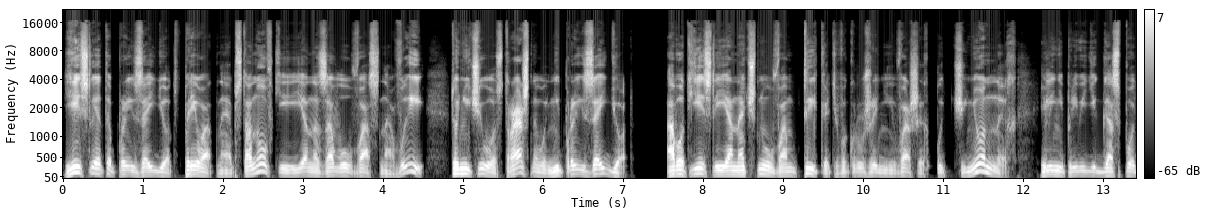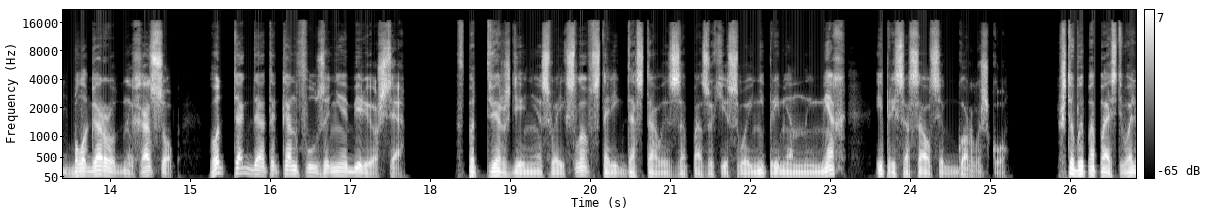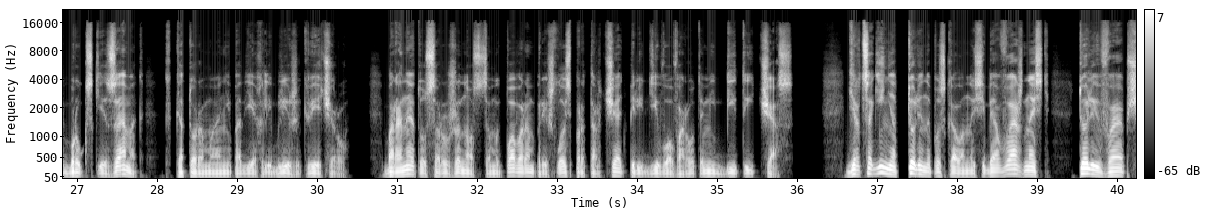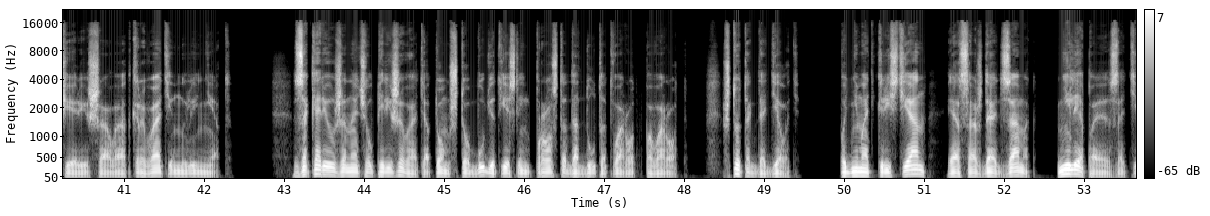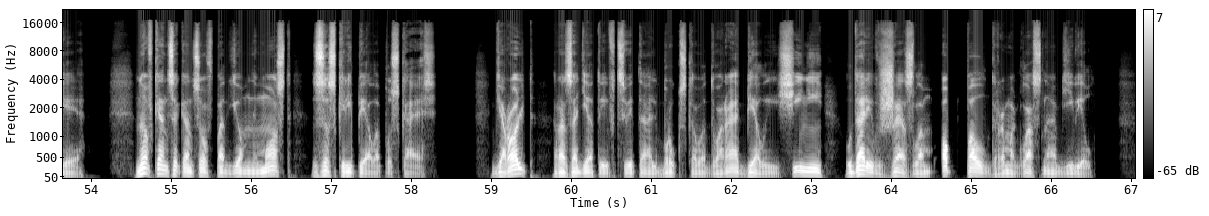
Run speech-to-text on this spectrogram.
Если это произойдет в приватной обстановке, и я назову вас на «вы», то ничего страшного не произойдет. А вот если я начну вам тыкать в окружении ваших подчиненных или, не приведи Господь, благородных особ, вот тогда-то конфуза не оберешься. В подтверждение своих слов старик достал из-за пазухи свой непременный мех и присосался к горлышку. Чтобы попасть в Альбрукский замок, к которому они подъехали ближе к вечеру, баронету с оруженосцем и поваром пришлось проторчать перед его воротами битый час. Герцогиня то ли напускала на себя важность, то ли вообще решала, открывать им или нет. Закари уже начал переживать о том, что будет, если им просто дадут отворот поворот. Что тогда делать? Поднимать крестьян и осаждать замок? Нелепая затея. Но в конце концов подъемный мост заскрипел, опускаясь. Герольд, разодетый в цвета альбрукского двора, белый и синий, ударив жезлом об пол, громогласно объявил.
